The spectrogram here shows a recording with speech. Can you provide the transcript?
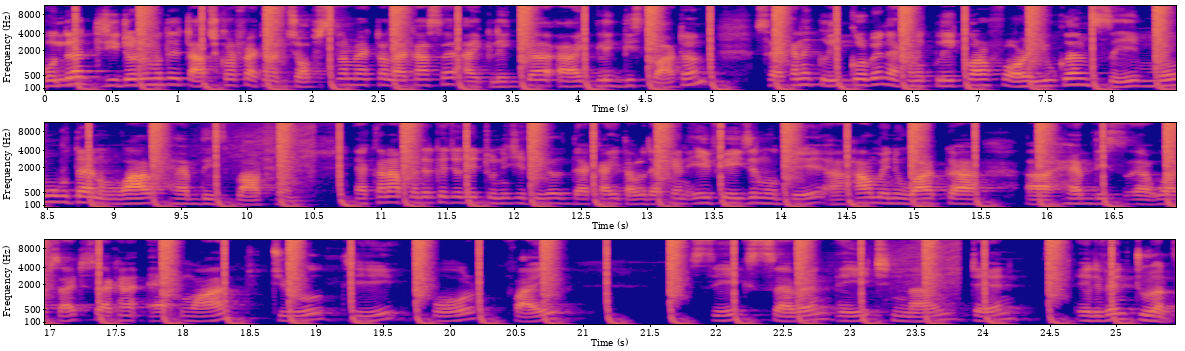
বন্ধুরা থ্রি ডটের মধ্যে টাচ করার পর এখানে জবস নামে একটা লেখা আছে। I click the I click this button so এখানে ক্লিক করবেন। এখানে ক্লিক করার পর you can see more than work have this platform এখানে আপনাদেরকে যদি একটু নিচে দিকে দেখাই, তাহলে দেখেন এই পেজের মধ্যে how many work have this website so এখানে one two three four five six seven eight nine ten eleven twelve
